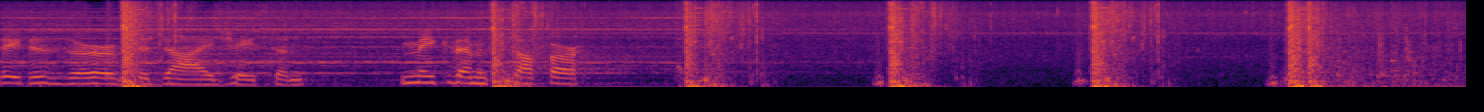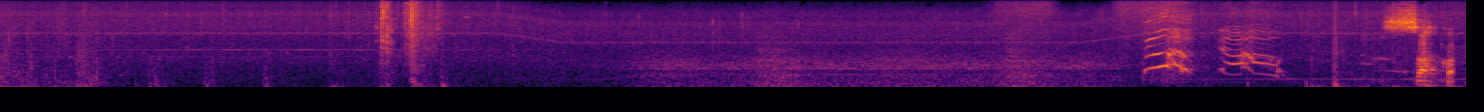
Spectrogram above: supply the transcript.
They deserve to die, Jason. Make them suffer. Suck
